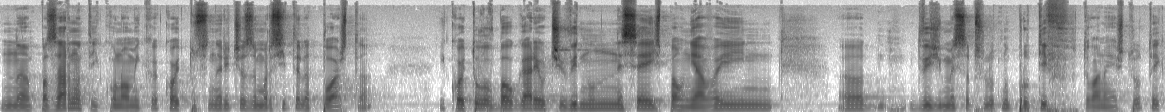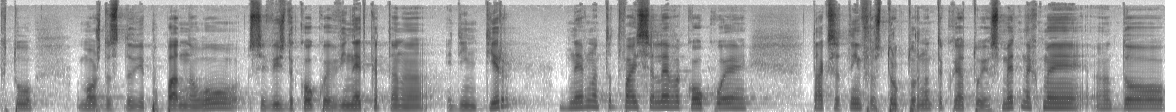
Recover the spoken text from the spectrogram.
на пазарната економика, който се нарича замърсителят плаща и който в България очевидно не се изпълнява и движиме с абсолютно против това нещо, тъй като може да, да ви е попаднало, се вижда колко е винетката на един тир, дневната 20 лева, колко е таксата инфраструктурната, която я сметнахме до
